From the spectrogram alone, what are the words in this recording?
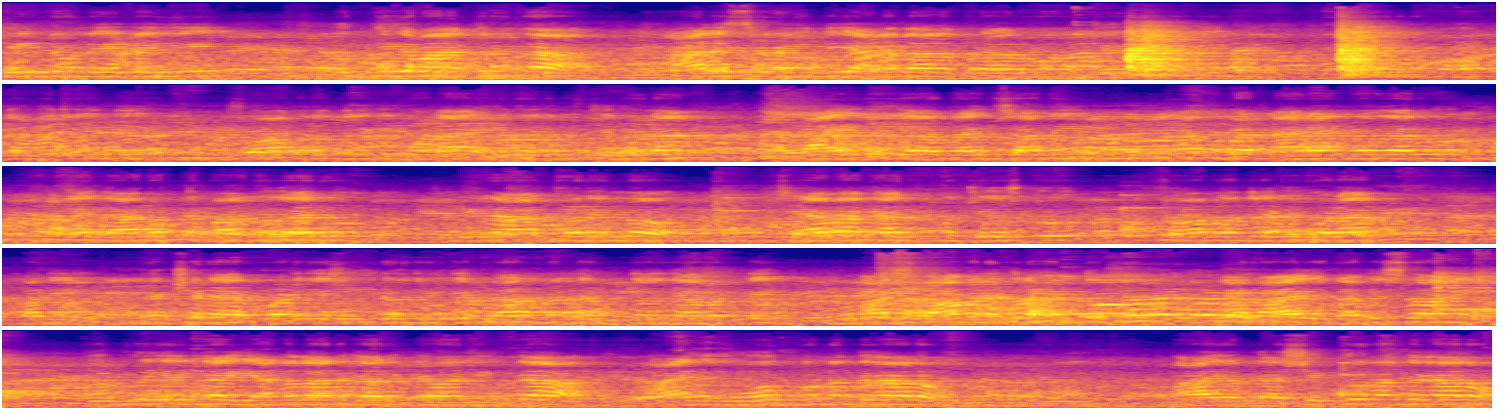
చేయడం లేట్ అయ్యి కొద్దిగా మాత్రంగా ఆలస్యమైంది. అన్నదాన ప్రారంభం చేయడానికి ఈరోజు ముహూర్తం కుదిరింది స్వాములందరికీ కూడా ఈ రోజు నుంచి కూడా రాయలు రాయస్వామి అక్బర్ నారాయణరావు గారు అలాగే దాని ఆధ్వర్యంలో సేవా కార్యక్రమం చేస్తూ స్వాములందరికీ కూడా మరి రక్షణ ఏర్పాటు చేసి ఈరోజు నుంచి ప్రారంభం జరుగుతుంది కాబట్టి ఆ స్వామి అనుగ్రహంతో ఆ రాయ రవిస్వామి దిగ్విజయంగా ఈ అన్నదాన కార్యక్రమాన్ని ఇంకా ఆయనకు ఓపుకున్నంతకాలం ఆ యొక్క శక్తి ఉన్నంతకాలం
